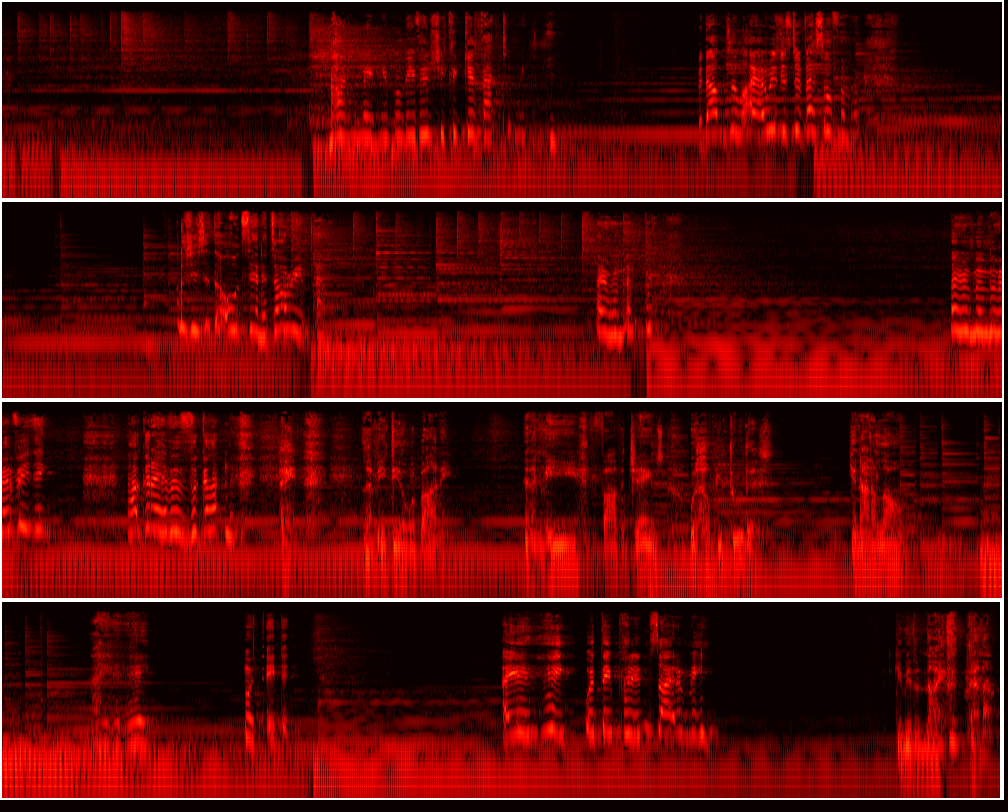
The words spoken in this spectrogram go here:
Bonnie made me believe that she could give that to me. But that was a lie. I was just a vessel for her. She's at the old sanatorium now. I remember. I remember everything. How could I have forgotten? Hey, let me deal with Bonnie. And then me and Father James will help you through this. You're not alone. I hate what they did. I hate what they put inside of me. Give me the knife, Anna.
